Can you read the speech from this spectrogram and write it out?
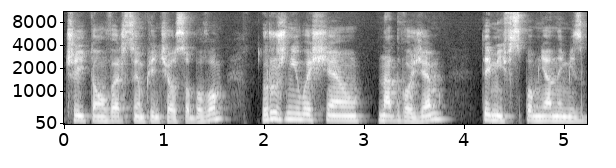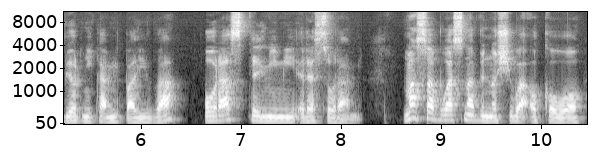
czyli tą wersją pięcioosobową, różniły się nadwoziem, tymi wspomnianymi zbiornikami paliwa oraz tylnymi resorami. Masa własna wynosiła około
